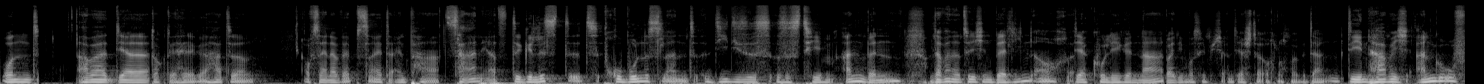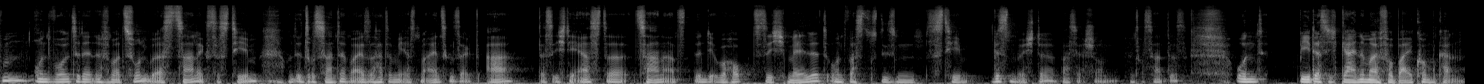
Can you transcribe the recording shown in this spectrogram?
Und aber der Dr. Helge hatte auf seiner Webseite ein paar Zahnärzte gelistet pro Bundesland, die dieses System anwenden. Und da war natürlich in Berlin auch der Kollege Nah, bei dem muss ich mich an der Stelle auch nochmal bedanken. Den habe ich angerufen und wollte dann Informationen über das Zahlex-System. Und interessanterweise hat er mir erstmal eins gesagt, A, dass ich der erste Zahnarzt bin, der überhaupt sich meldet und was zu diesem System wissen möchte, was ja schon interessant ist. Und B, dass ich gerne mal vorbeikommen kann.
